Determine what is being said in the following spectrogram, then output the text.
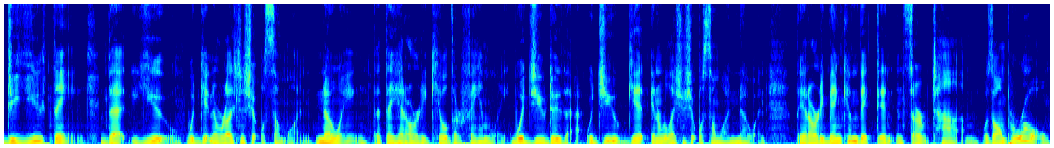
do you think that you would get in a relationship with someone knowing that they had already killed their family? Would you do that? Would you get in a relationship with someone knowing they had already been convicted and served time, was on parole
